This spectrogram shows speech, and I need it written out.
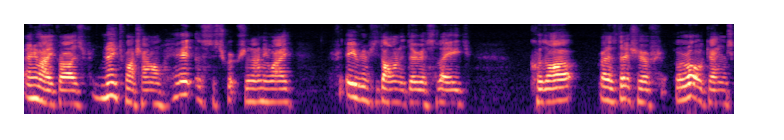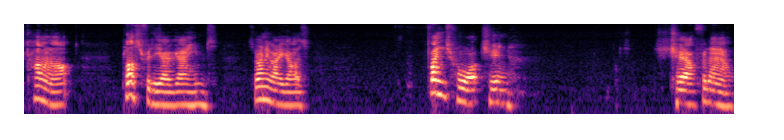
Anyway, guys, if you're new to my channel, hit the subscription anyway, even if you don't want to do this league, because I there's literally a lot of games coming up, plus video games. So anyway, guys, thanks for watching. Ciao for now.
